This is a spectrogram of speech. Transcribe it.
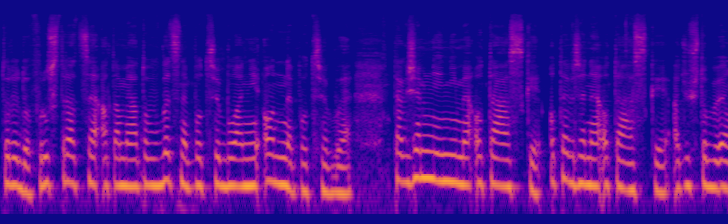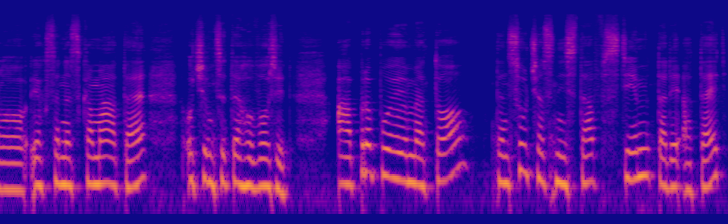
To jde do frustrace a tam já to vůbec nepotřebuji, ani on nepotřebuje. Takže měníme otázky, otevřené otázky, ať už to bylo, jak se dneska máte, o čem chcete hovořit. A propojujeme to ten současný stav s tím tady a teď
